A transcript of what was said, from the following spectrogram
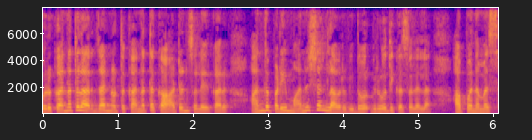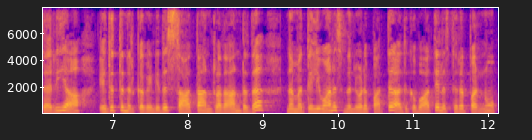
ஒரு கன்னத்துல அறிஞ்சா இன்னொருத்த கன்னத்தை காட்டுன்னு சொல்லியிருக்காரு. அந்தபடி மனுஷங்களை அவர் விதோ விரோதிக்க சொல்லல. அப்போ நம்ம சரியா எதிர்த்து நிற்க வேண்டியது சாத்தான்றதான்றத நம்ம தெளிவான சிந்தனையோட பார்த்து அதுக்கு வார்த்தையில ஸ்திரப்படணும்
